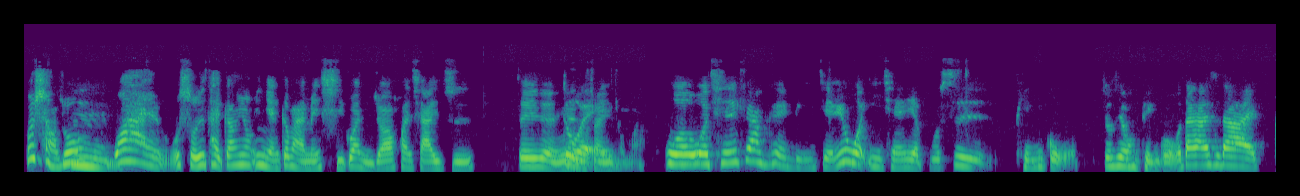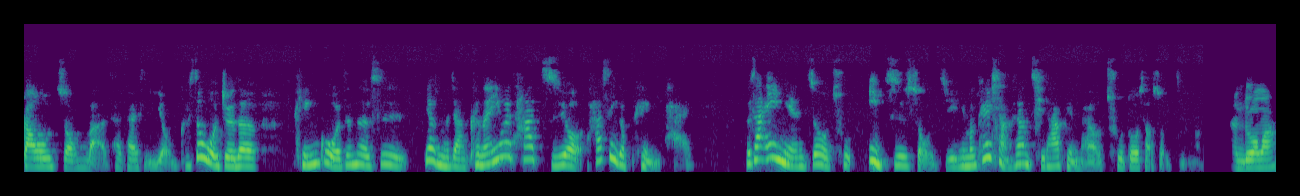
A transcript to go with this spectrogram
我想说，嗯，Why？我手机才刚用一年，根本还没习惯，你就要换下一支，这一点应该算一种吗？我我其实非常可以理解，因为我以前也不是苹果。就是用苹果，我大概是大概高中吧才开始用。可是我觉得苹果真的是要怎么讲？可能因为它只有它是一个品牌，可是它一年只有出一只手机。你们可以想象其他品牌有出多少手机吗？很多吗？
